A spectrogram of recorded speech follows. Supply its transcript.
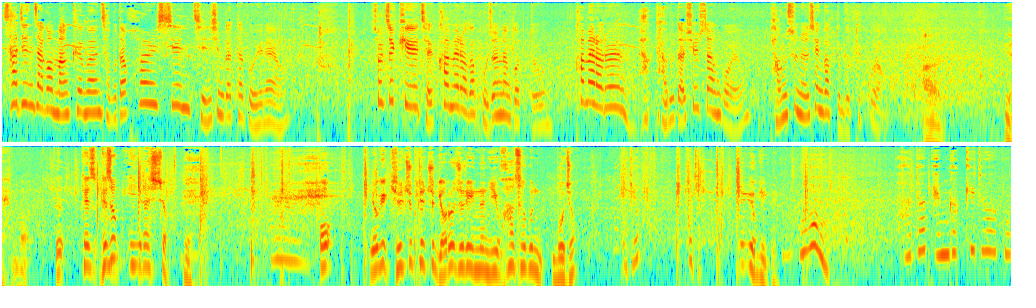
사진 작업만큼은 저보다 훨씬 진심 같아 보이네요. 솔직히 제 카메라가 고장난 것도 카메라를 막 다루다 실수한 거예요. 방수는 생각도 못했고요. 아, 예, 뭐 그, 계속 계속 일하시죠. 예. 어, 여기 길쭉길쭉 여러 줄이 있는 이 화석은 뭐죠? 어디요? 여기. 여기. 오, 바다 뱀 같기도 하고.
